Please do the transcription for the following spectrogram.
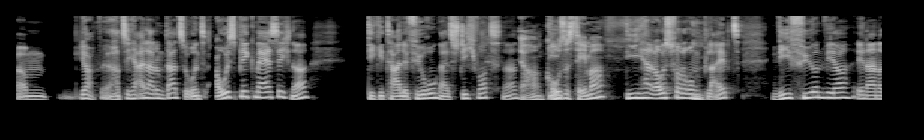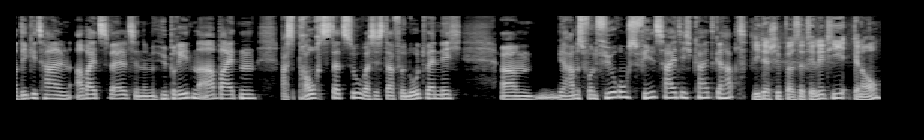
Ähm, ja, herzliche Einladung dazu. Und ausblickmäßig, ne? digitale Führung als Stichwort. Ne? Ja, großes die, Thema. Die Herausforderung mhm. bleibt, wie führen wir in einer digitalen Arbeitswelt, in einem hybriden Arbeiten? Was braucht es dazu? Was ist dafür notwendig? Ähm, wir haben es von Führungsvielseitigkeit gehabt. Leadership Versatility, genau.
